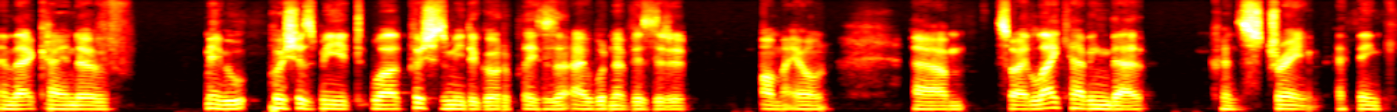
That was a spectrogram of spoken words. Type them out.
and that kind of maybe pushes me. To, well, it pushes me to go to places that I wouldn't have visited on my own. Um, so I like having that constraint. I think,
